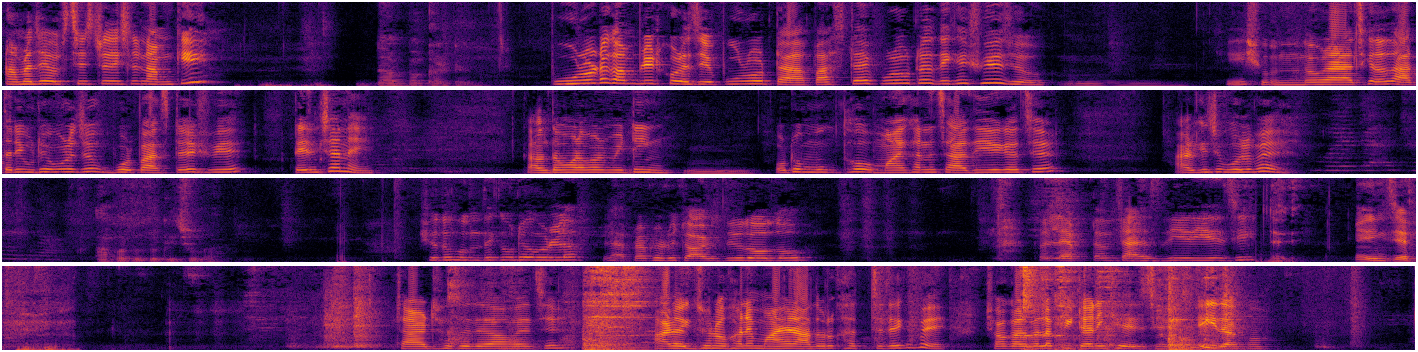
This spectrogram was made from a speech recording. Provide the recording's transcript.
আমরা যে ওয়েব সিরিজটা দেখছিলাম নাম কি? পুরোটা কমপ্লিট করেছে পুরোটা। পাঁচটায় পুরোটা দেখে শুয়েছো? কি সুন্দর। আর আজকে তো তাড়াতাড়ি উঠে পড়েছো ভোর পাঁচটায় শুয়ে। টেনশনে কাল তোমার আবার মিটিং ওঠো মুগ্ধ মা এখানে চা দিয়ে গেছে। আর কিছু বলবে? আপাতত কিছু না। শুধু ঘুম থেকে উঠে পড়ল ল্যাপটপটা একটু চার্জ দিয়ে দাও তো। ল্যাপটপ চার্জ দিয়ে দিয়েছি। এই যে। চার্জ হতে দেওয়া হয়েছে। আর একজন ওখানে মায়ের আদর খাচ্ছে দেখবে? সকালবেলা পিটানি খেয়েছে। এই দেখো।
